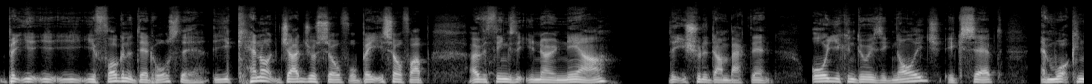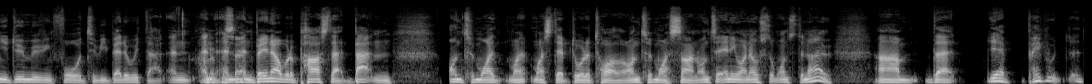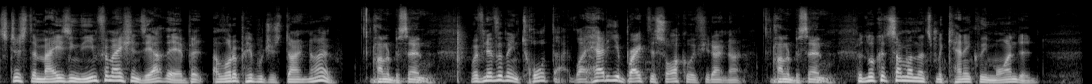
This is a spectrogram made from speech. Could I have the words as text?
but you, you you're flogging a dead horse there. You cannot judge yourself or beat yourself up over things that you know now that you should have done back then. All you can do is acknowledge, accept, and what can you do moving forward to be better with that? And and, and, and being able to pass that baton onto my, my, my stepdaughter Tyler, onto my son, onto anyone else that wants to know. Um, that yeah, people, it's just amazing. The information's out there, but a lot of people just don't know. Hundred percent, We've never been taught that. Like, how do you break the cycle if you don't know? hundred percent. But look at someone that's mechanically minded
